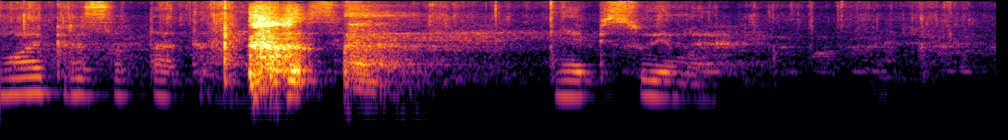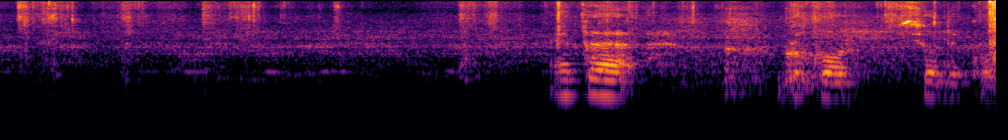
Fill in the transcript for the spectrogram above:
Ой, красота-то моя. Неописуемая. Это декор, все декор.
